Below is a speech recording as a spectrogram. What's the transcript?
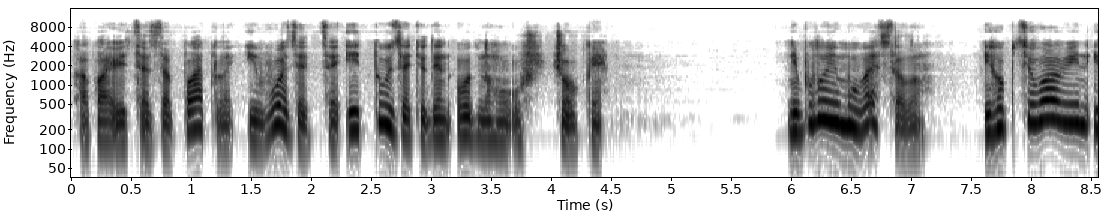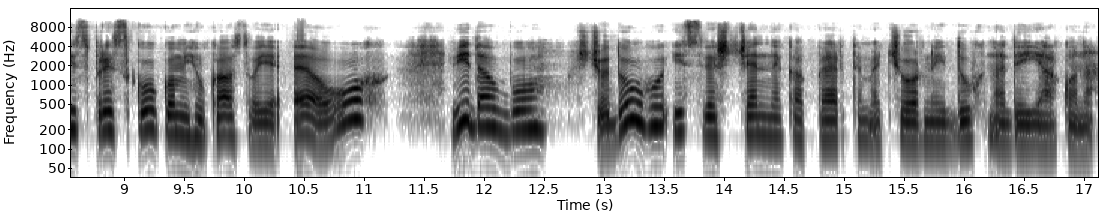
хапаються за патли і возяться, і тузять один одного у щоки. І було йому весело, і гопцював він із прискоком і гукав своє Еох, віддав бо, що довго із священника пертиме чорний дух на диякона,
